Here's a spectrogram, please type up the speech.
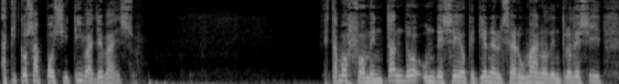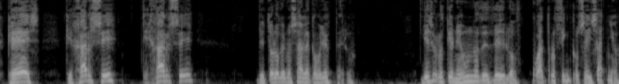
a qué cosa positiva lleva eso? Estamos fomentando un deseo que tiene el ser humano dentro de sí, que es quejarse, quejarse de todo lo que no sale como yo espero. Y eso lo tiene uno desde los cuatro, cinco, seis años.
